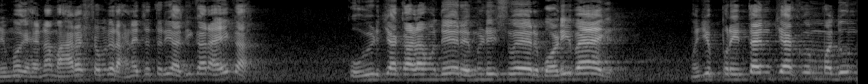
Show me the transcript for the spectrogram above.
आणि मग ह्यांना महाराष्ट्रामध्ये राहण्याचा तरी अधिकार आहे का? कोविडच्या काळामध्ये रेमडेसिवीर बॉडी बॅग म्हणजे प्रेतांच्या मधून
